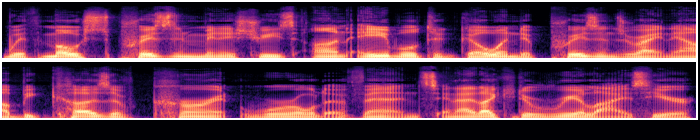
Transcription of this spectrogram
with most prison ministries unable to go into prisons right now because of current world events. And I'd like you to realize here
